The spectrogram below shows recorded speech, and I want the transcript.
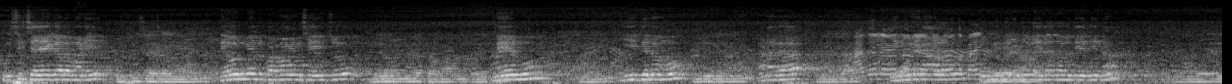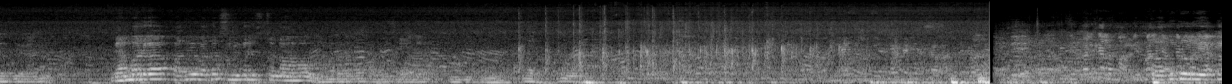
కృషి చేయగలమని కృషి చేయగలనని దేవుని మీద ప్రమాణం చేయించు దేవుని మీద ప్రమాణం చేసి మేము ఈ దినము ఈ దినం అనగా ఇరవై నాలుగు తొమ్మిది రెండు ఐదవ తేదీన మెంబర్గా పదవి పత్రం స్వీకరిస్తున్నాము. ప్రభుత్వం యొక్క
